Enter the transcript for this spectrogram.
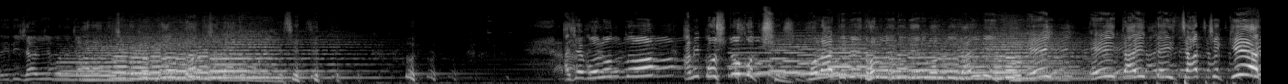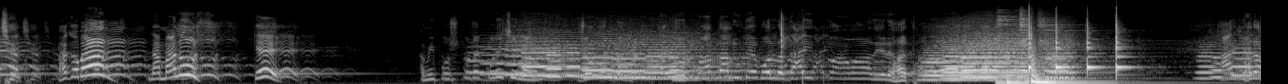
দিদি শাশুড়ি বলে যার হাতে ছিল মরে গেছে। আচ্ছা বলুন তো, আমি প্রশ্ন করছি। গলা টিপে ধরলে দুধের গন্ধ যায়নি? এই এই দায়িত্বে, এই চার্চে কে আছে? ভগবান না মানুষ? কে? আমি প্রশ্নটা করেছিলাম মাতাল উঠে বলল, দায়িত্ব আমাদের হাতে। আর যারা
